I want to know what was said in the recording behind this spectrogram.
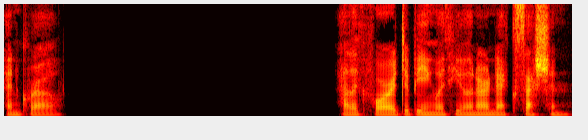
and grow. I look forward to being with you in our next session.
